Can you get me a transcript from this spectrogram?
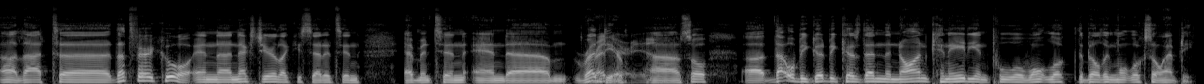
Uh, that uh, that's very cool. And uh, next year, like you said, it's in Edmonton and um, Red, Red Deer. Deer, yeah. uh, so uh, that will be good because then the non-Canadian pool won't look, the building won't look so empty.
